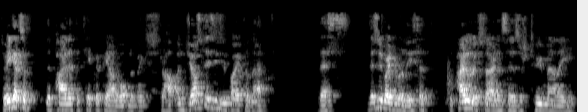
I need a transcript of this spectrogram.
so he gets a, the pilot to take the piano up in a big strap, and just as he's about to let this, this is about to release it, the pilot looks down and says, "There's too many,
